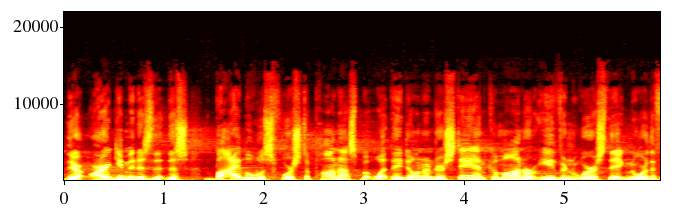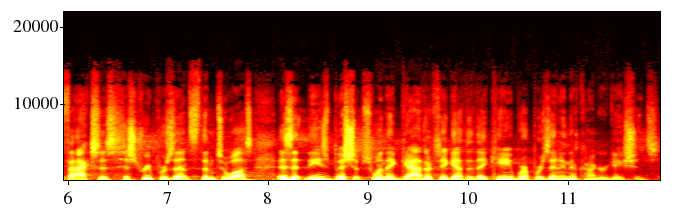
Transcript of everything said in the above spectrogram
their argument is that this Bible was forced upon us. But what they don't understand, come on, or even worse, they ignore the facts as history presents them to us is that these bishops, when they gathered together, they came representing their congregations.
